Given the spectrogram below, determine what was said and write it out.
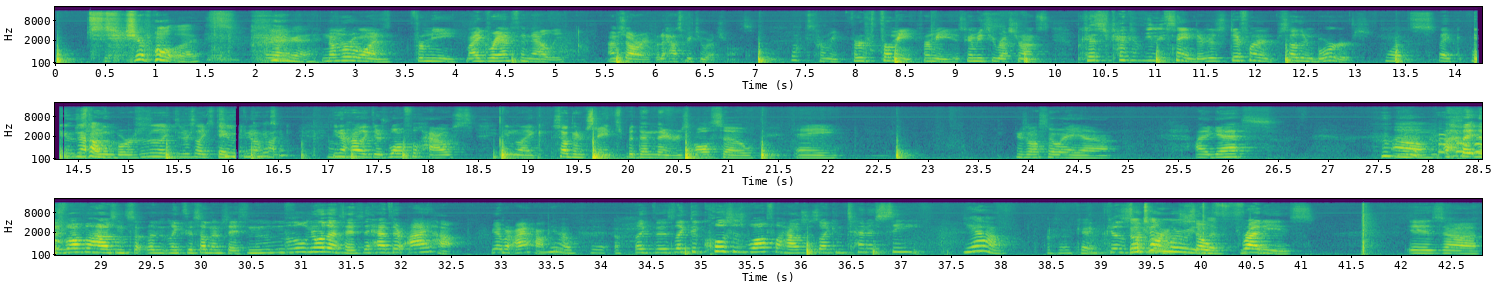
Chipotle. Okay. Okay. Number one for me, my grand finale. I'm sorry, but it has to be two restaurants. What? For me, for for me, for me, it's gonna be two restaurants because they're technically the same. They're just different southern borders. What's Like southern borders. There's like there's like two. You know how guessing? you know how like there's Waffle House in like southern states, but then there's also a there's also a uh, I guess um like there's Waffle House in, in like the southern states and then the little northern states they have their IHOP. We have our IHOP. here. yeah but, uh, Like there's like the closest Waffle House is like in Tennessee. yeah. Okay. Because Don't tell 'em where we so live. Freddy's is uh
